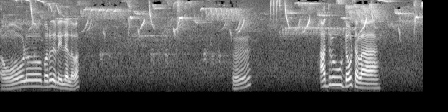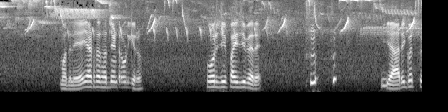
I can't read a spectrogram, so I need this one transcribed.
ಅವಳು ಬರೋದಿಲ್ಲ ಇಲ್ಲಲ್ಲವ ಹ್ಞೂ ಆದರೂ ಡೌಟ್ ಅಲ್ಲ? ಮೊದಲೇ ಎರಡು ಸಾವಿರದ ಹದಿನೆಂಟರ ಹುಡುಗಿರು. ಫೋರ್ ಜಿ ಫೈವ್ ಜಿ ಬೇರೆ. ಯಾರಿಗೆ ಗೊತ್ತು?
